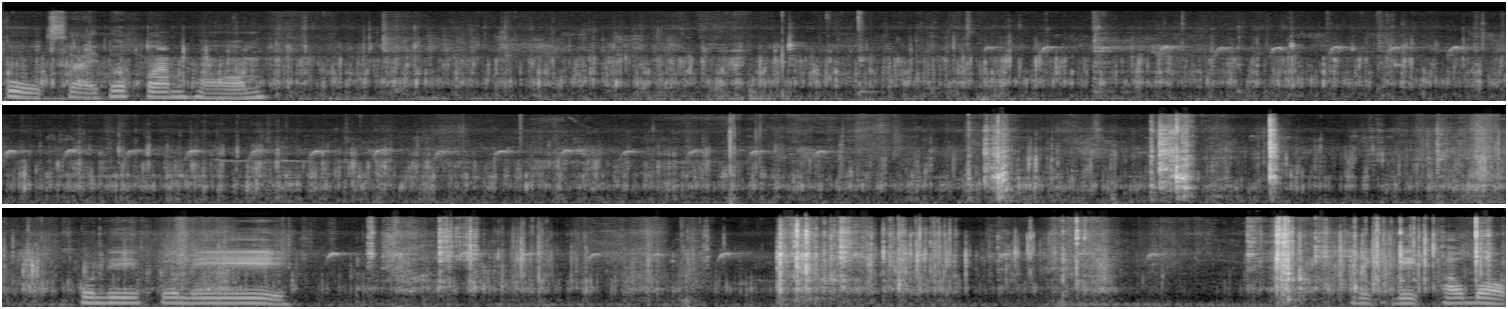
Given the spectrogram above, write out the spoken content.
กรูดใส่เพื่อความหอม คเลโคเลเด็กๆเขาบอก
